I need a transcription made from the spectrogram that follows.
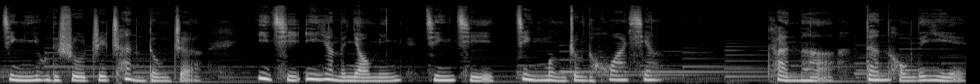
静幽的树枝颤动着，一起异样的鸟鸣惊起静梦中的花香。看那丹红的叶，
